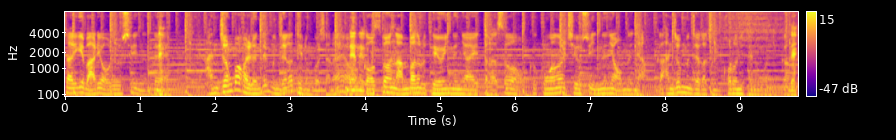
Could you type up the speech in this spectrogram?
자 이게 말이 어려울 수 있는데 네. 안전과 관련된 문제가 되는 거잖아요. 네네, 그러니까 그렇습니다. 어떤 안반으로 되어 있느냐에 따라서 그 공항을 지을 수 있느냐 없느냐 그 안전 문제가 좀 거론이 되는 거니까. 네.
